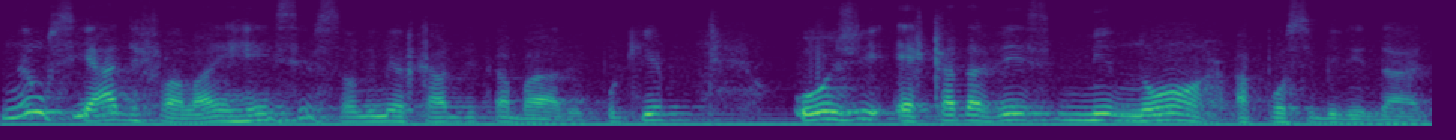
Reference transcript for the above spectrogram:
não se há de falar em reinserção de mercado de trabalho, porque Hoje é cada vez menor a possibilidade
